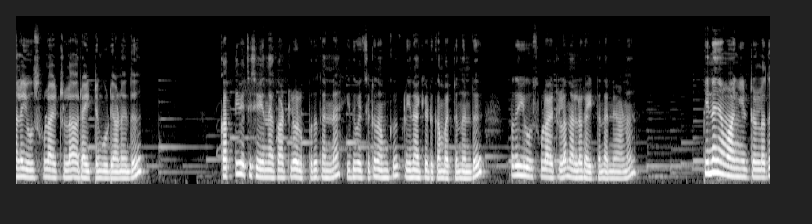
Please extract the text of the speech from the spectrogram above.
നല്ല യൂസ്ഫുൾ ആയിട്ടുള്ള ഒരു ഐറ്റം കൂടിയാണ് ഇത്. കത്തി വെച്ച് ചെയ്യുന്നതിനെക്കാട്ടിലും എളുപ്പത്തിൽ തന്നെ ഇത് വെച്ചിട്ട് നമുക്ക് ക്ലീൻ ആക്കി എടുക്കാൻ പറ്റുന്നുണ്ട്. അപ്പോൾ ഇത് യൂസ്ഫുൾ ആയിട്ടുള്ള നല്ലൊരു ഐറ്റം തന്നെയാണ്. പിന്നെ ഞാൻ വാങ്ങിയിട്ടുള്ളത്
